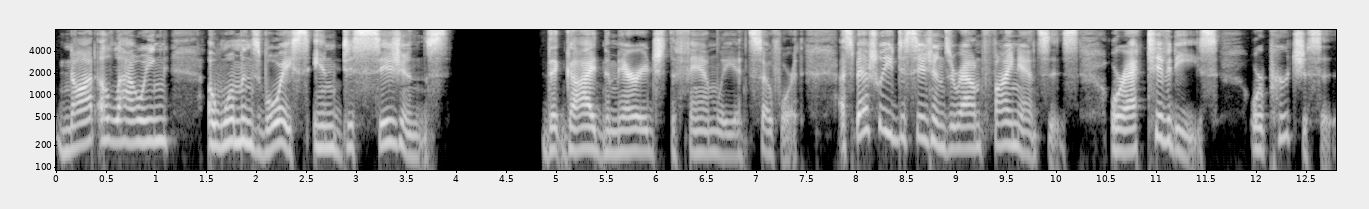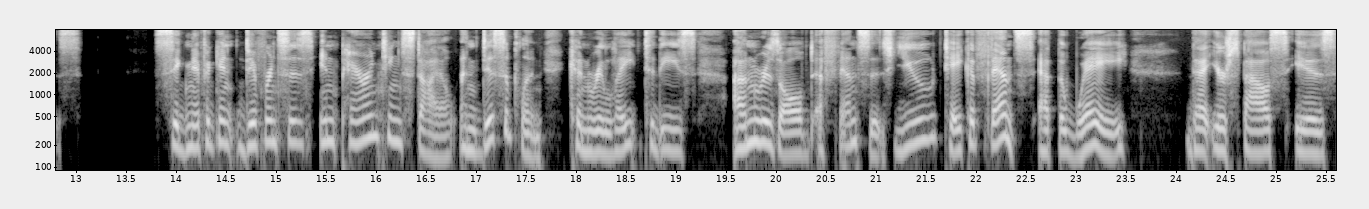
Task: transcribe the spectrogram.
not allowing a woman's voice in decisions that guide the marriage, the family, and so forth, especially decisions around finances or activities or purchases. Significant differences in parenting style and discipline can relate to these unresolved offenses. You take offense at the way that your spouse is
